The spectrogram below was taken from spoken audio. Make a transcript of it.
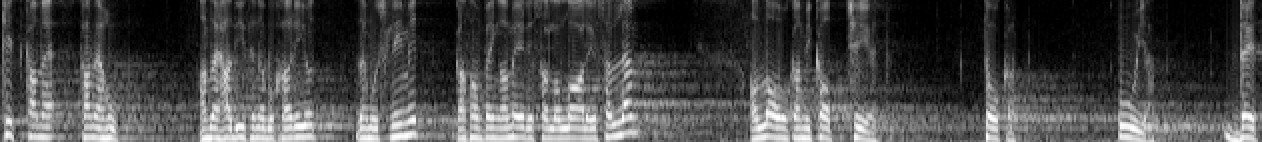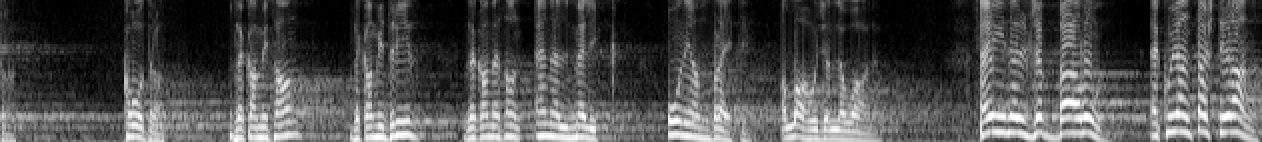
kejt ka me ka me hup andaj hadithin e Buhariut dhe Muslimit ka thon pejgamberi sallallahu alaihi wasallam Allahu ka m'i kap qiejt tokat ujat detrat kodrat dhe ka m'i thon dhe ka m'i dridh dhe ka me thon enel melik unë jam mbreti Allahu xhelle ve ala ejnel jabbarun e ku janë tash tiranët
